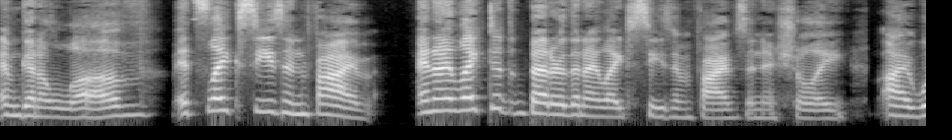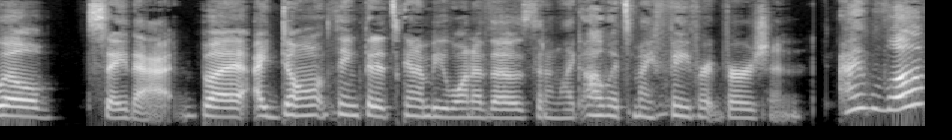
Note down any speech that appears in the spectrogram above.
am going to love. It's like season 5 and I liked it better than I liked season 5's initially. I will say that, but I don't think that it's going to be one of those that I'm like, "Oh, it's my favorite version." I love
